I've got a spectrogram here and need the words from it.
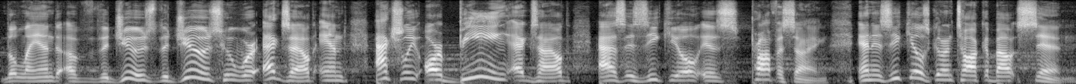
the land of the Jews, the Jews who were exiled and actually are being exiled as Ezekiel is prophesying. And Ezekiel is going to talk about sin,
